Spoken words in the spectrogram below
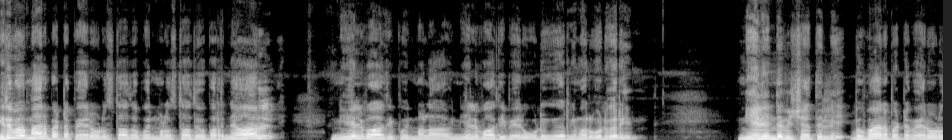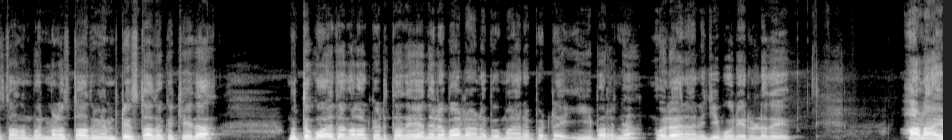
ഇത് ബഹുമാനപ്പെട്ട പേരോട് ഉസ്താദോ പൊന്മള ഉസ്താദോ പറഞ്ഞാൽ നിയൽവാദി പൊന്മളാവ് നിയൽവാദി പേരോട് കയറി മറുപടി പറയും. നിയലിന്റെ വിഷയത്തിൽ ബഹുമാനപ്പെട്ട പേരോട് ഉസ്താദും പൊന്മള ഉസ്താദും എം ടി ഉസ്താദൊക്കെ ചെയ്ത മുത്തുക്കോയ തങ്ങളൊക്കെ എടുത്ത അതേ നിലപാടാണ് ബഹുമാനപ്പെട്ട ഈ പറഞ്ഞ മൗലാന നജീബൂലിയിലുള്ളത് ആണായി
